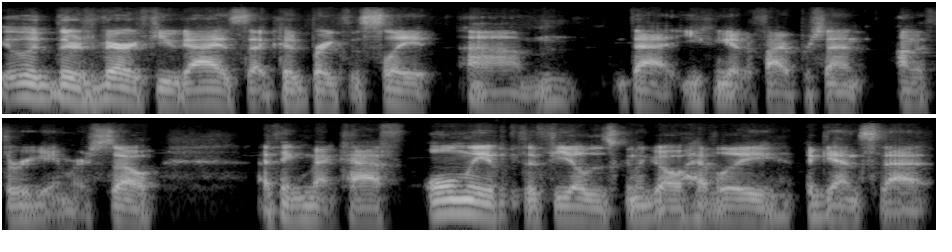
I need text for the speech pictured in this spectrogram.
There's very few guys that could break the slate um, that you can get at five percent on a three gamer. So I think Metcalf only if the field is going to go heavily against that.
